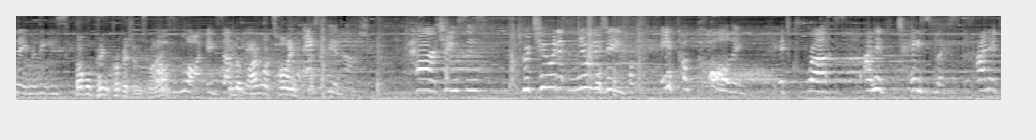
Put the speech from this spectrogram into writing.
Name are these? Double pink provisions, man. Of what exactly? Look, I haven't got time. Espionage, car chases, gratuitous nudity. It's appalling. It's crass and it's tasteless and it's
